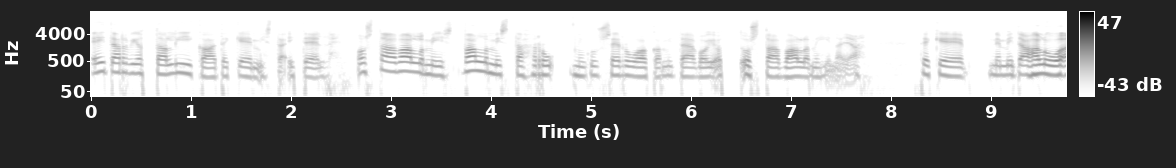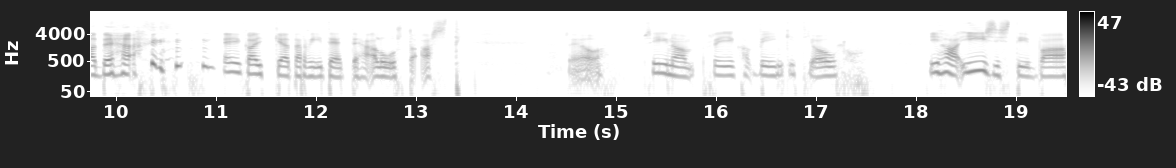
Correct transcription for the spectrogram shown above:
ei tarvi ottaa liikaa tekemistä itselle. Ostaa valmis, valmista ru, niin kuin se ruoka, mitä voi ostaa valmiina ja tekee ne, mitä haluaa tehdä. ei kaikkea tarvitse tehdä alusta asti. Se on. Siinä on Riikan vinkit joulu. Ihan iisisti vaan.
